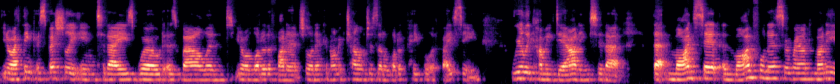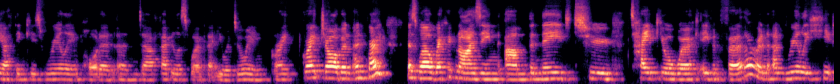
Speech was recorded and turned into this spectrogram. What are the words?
you know, I think especially in today's world as well, and, you know, a lot of the financial and economic challenges that a lot of people are facing, really coming down into that that mindset and mindfulness around money i think is really important and uh, fabulous work that you are doing. Great great job. And, and great as well recognizing um, the need to take your work even further and, and really hit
